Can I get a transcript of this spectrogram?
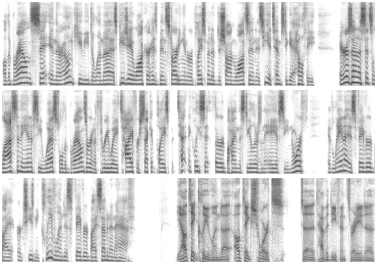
while the Browns sit in their own QB dilemma as PJ Walker has been starting in replacement of Deshaun Watson as he attempts to get healthy. Arizona sits last in the NFC West, while the Browns are in a three way tie for second place, but technically sit third behind the Steelers in the AFC North. Atlanta is favored by, or excuse me, Cleveland is favored by seven and a half. Yeah, I'll take Cleveland. Uh, I'll take Schwartz to have a defense ready to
